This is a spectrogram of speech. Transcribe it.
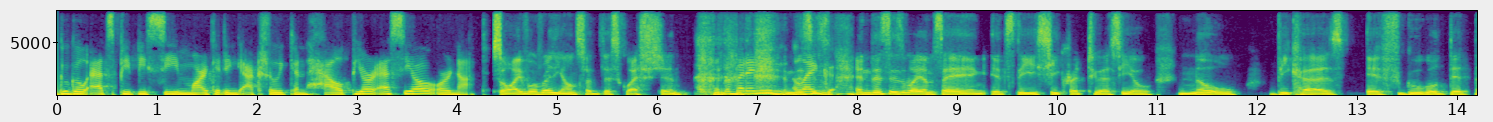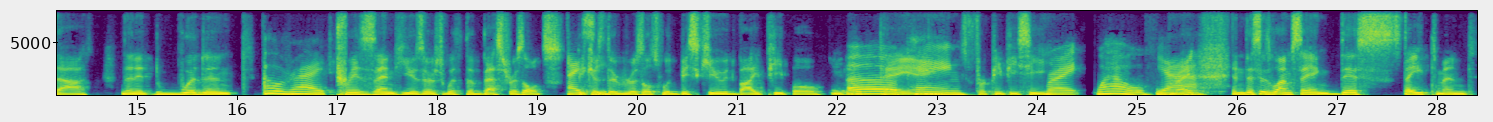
Google Ads PPC marketing actually can help your SEO or not? So I've already answered this question. But, but I mean, like, and this is why I'm saying it's the secret to SEO? No, because if Google did that, then it wouldn't oh right. present users with the best results I because see. the results would be skewed by people you know oh, paying, paying, for ppc right. Wow. Yeah. Right? And this is why i'm saying this statement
